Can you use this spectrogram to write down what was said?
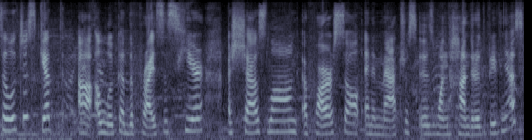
So let's just get uh, a look at the prices here. A chaiselong, a parasol, and a mattress is 100 hryvnias.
